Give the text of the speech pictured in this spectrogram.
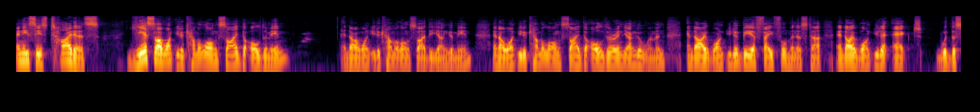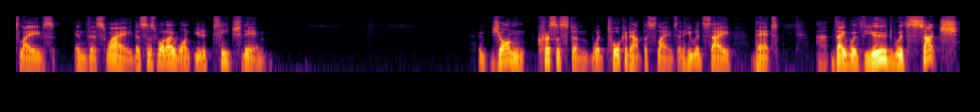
and he says, Titus, yes, I want you to come alongside the older men, and I want you to come alongside the younger men, and I want you to come alongside the older and younger women, and I want you to be a faithful minister, and I want you to act with the slaves in this way. This is what I want you to teach them. John Chrysostom would talk about the slaves, and he would say that uh, they were viewed with such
